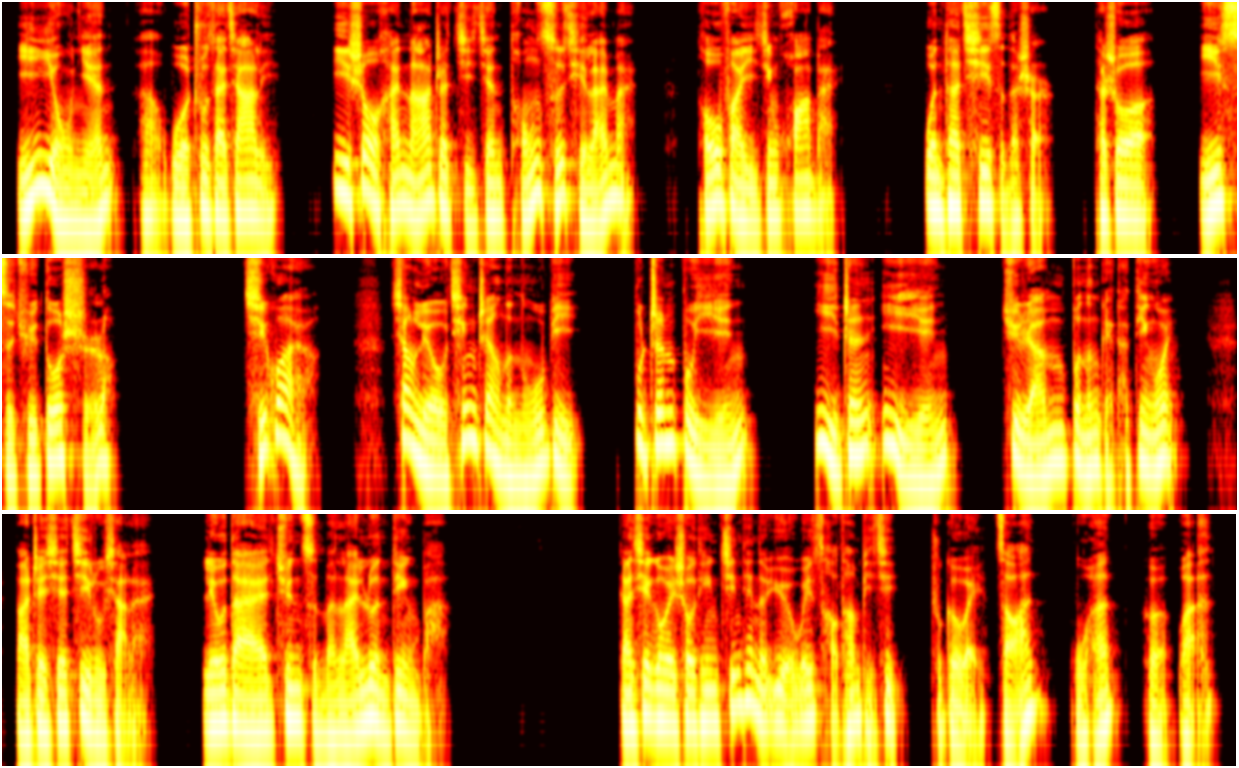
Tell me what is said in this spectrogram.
已有年啊，我住在家里，易寿还拿着几件铜瓷器来卖，头发已经花白。问他妻子的事儿，他说已死去多时了。奇怪啊，像柳青这样的奴婢，不真不淫，一真一淫，居然不能给他定位。把这些记录下来，留待君子们来论定吧。感谢各位收听今天的《阅微草堂笔记》，祝各位早安、午安。和晚安。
